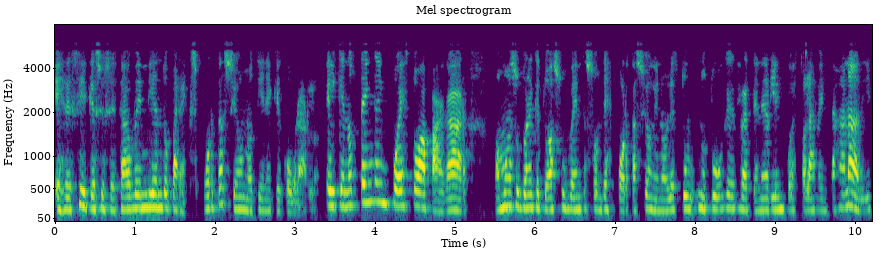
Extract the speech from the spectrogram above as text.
Es decir, que si usted está vendiendo para exportación, no tiene que cobrarlo. El que no tenga impuesto a pagar vamos a suponer que todas sus ventas son de exportación y no, le no tuvo que retenerle impuesto a las ventas a nadie,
